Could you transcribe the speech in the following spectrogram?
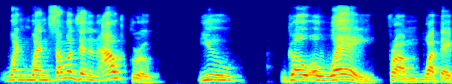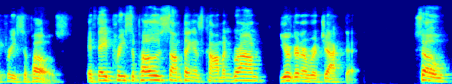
when, when someone's in an out-group, you go away from what they presuppose. If they presuppose something as common ground, you're going to reject it. So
